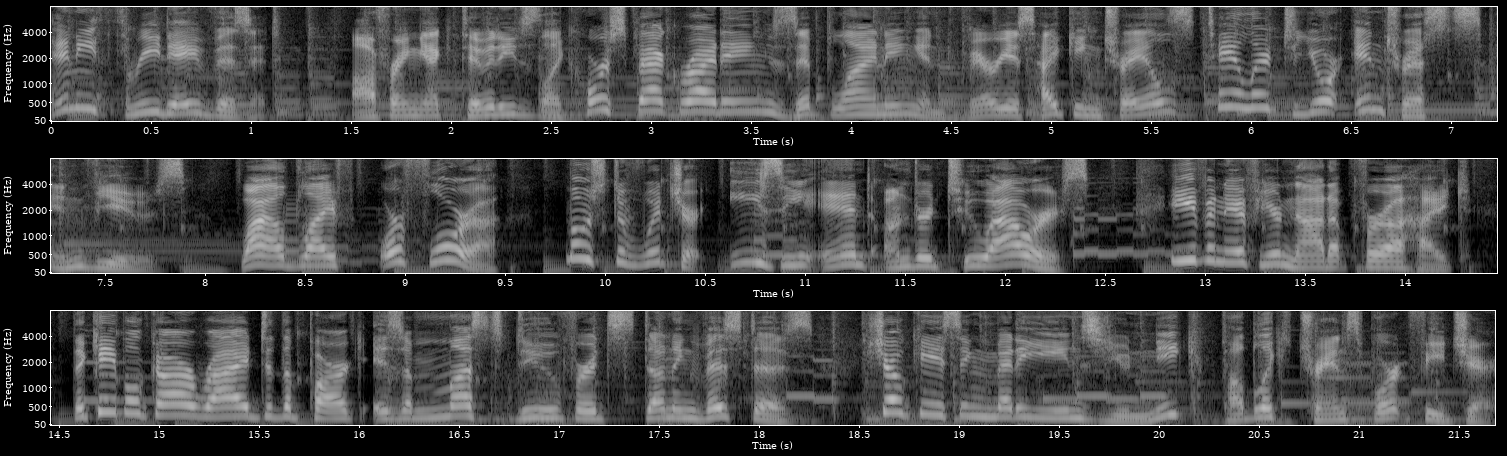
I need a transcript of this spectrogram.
any three day visit, offering activities like horseback riding, zip lining, and various hiking trails tailored to your interests in views, wildlife, or flora, most of which are easy and under two hours. Even if you're not up for a hike, the cable car ride to the park is a must do for its stunning vistas, showcasing Medellin's unique public transport feature.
